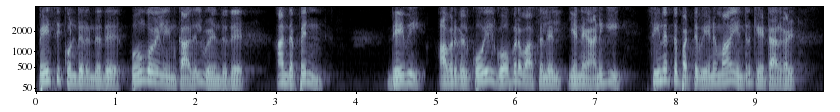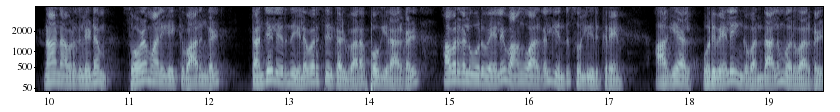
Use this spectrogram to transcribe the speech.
பேசிக் கொண்டிருந்தது பூங்கோயிலின் காதில் விழுந்தது. அந்த பெண் தேவி அவர்கள் கோயில் கோபுர வாசலில் என்னை அணுகி சீனத்து பட்டு வேணுமா? என்று கேட்டார்கள். நான் அவர்களிடம் சோழ மாளிகைக்கு வாருங்கள். தஞ்சையிலிருந்து இளவரசர்கள் வரப்போகிறார்கள். அவர்கள் ஒருவேளை வாங்குவார்கள் என்று சொல்லியிருக்கிறேன். ஆகையால் ஒருவேளை இங்கு வந்தாலும் வருவார்கள்.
